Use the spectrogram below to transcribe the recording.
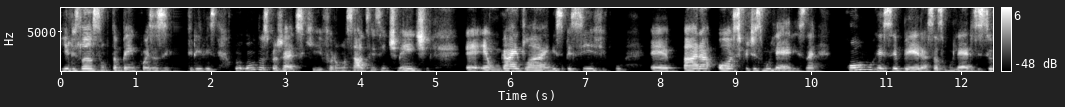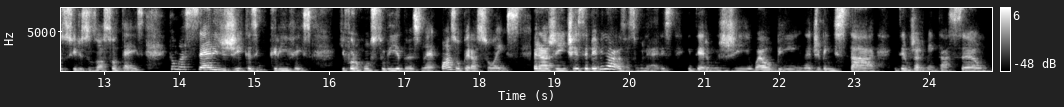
e, eles lançam também coisas incríveis. Um, um, dos projetos que foram lançados recentemente é, é um guideline específico é, para hóspedes mulheres, né? Como receber essas mulheres e seus filhos nos nossos hotéis. Então, uma série de dicas incríveis que foram construídas né, com as operações para a gente receber melhor as mulheres, em termos de well-being, né, de bem-estar, em termos de alimentação,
